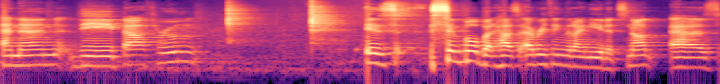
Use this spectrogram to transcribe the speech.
And then the bathroom is simple but has everything that I need. It's not as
